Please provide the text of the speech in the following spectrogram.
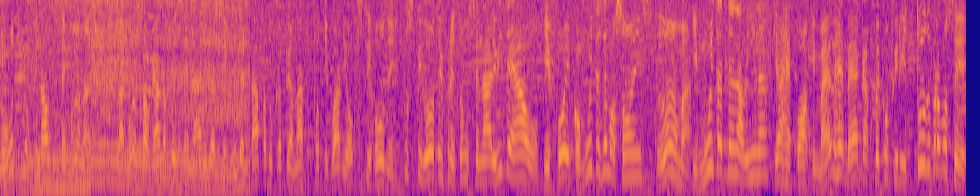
No último final de semana, Lagoa Salgada foi cenário da segunda etapa do Campeonato Potiguar de Office Holding. Os pilotos enfrentou um cenário ideal e foi com muitas emoções, lama e muita adrenalina que a repórter Mael Rebeca foi conferir tudo para você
